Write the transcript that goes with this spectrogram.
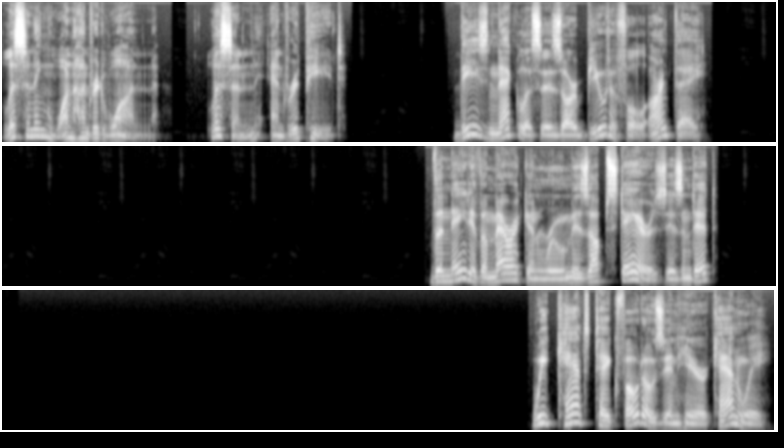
Listening 101. Listen and repeat. These necklaces are beautiful, aren't they? The Native American room is upstairs, isn't it? We can't take photos in here, can we?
